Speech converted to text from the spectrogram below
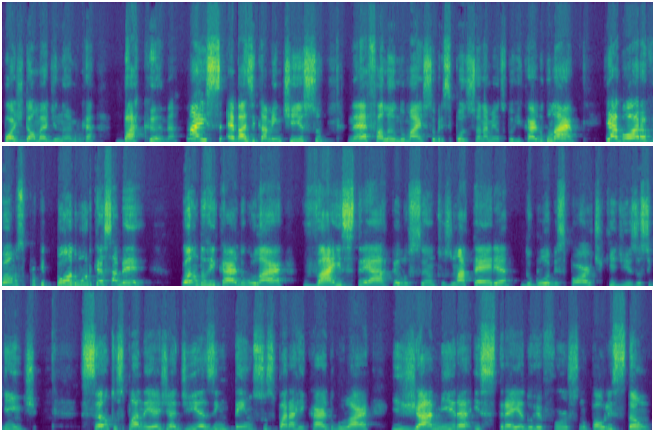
pode dar uma dinâmica bacana. Mas é basicamente isso, né? Falando mais sobre esse posicionamento do Ricardo Goulart. E agora vamos para o que todo mundo quer saber. Quando o Ricardo Goulart vai estrear pelo Santos, matéria do Globo Esporte que diz o seguinte: Santos planeja dias intensos para Ricardo Goulart e já mira estreia do reforço no Paulistão.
